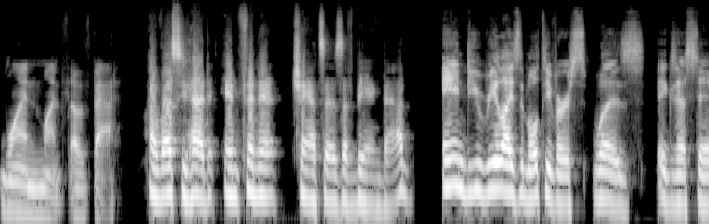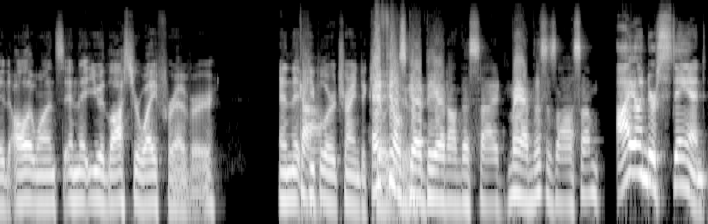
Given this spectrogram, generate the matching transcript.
one month of bad unless you had infinite chances of being bad. And you realize the multiverse was existed all at once, and that you had lost your wife forever, and that God. people are trying to kill It feels you. good being on this side. Man, this is awesome. I understand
